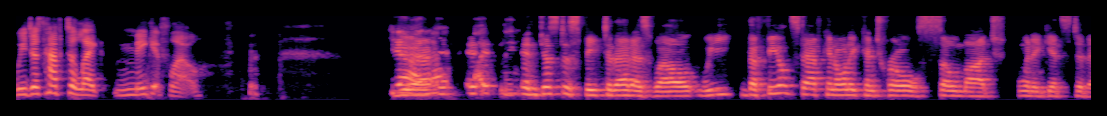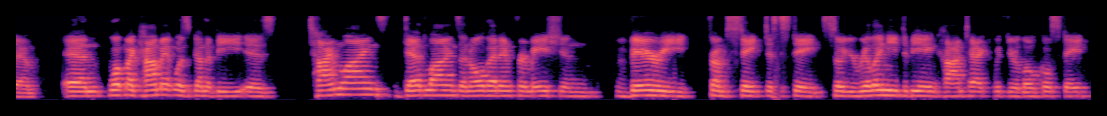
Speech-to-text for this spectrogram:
We just have to like make it flow. yeah, yeah and, and just to speak to that as well, we the field staff can only control so much when it gets to them. And what my comment was going to be is timelines, deadlines, and all that information vary from state to state. So you really need to be in contact with your local state.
